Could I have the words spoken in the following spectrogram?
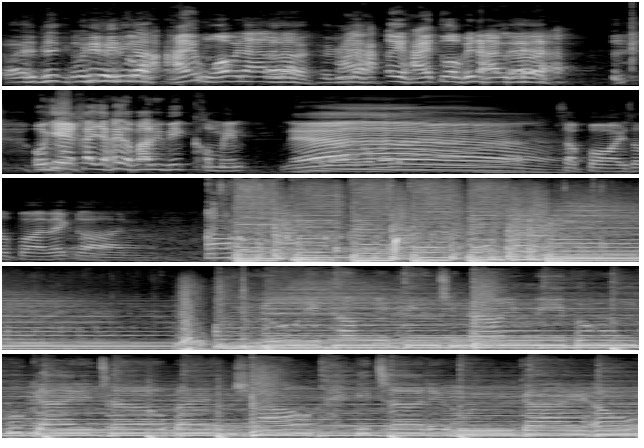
ไอ้พี่พี่พี่บิ๊กพี่นะ หายหัวไปนานเลยนะเออพี่บิ๊กหายนะเอ้ยหายตัวไปนานเลยเออโอเคใครอยากให้สัมภาษณ์พี่บิ๊กคอมเมนต์เนี่ยคอมเมนต์เลยสปอยสปอยไว้ก่อน รู้ในค่ำในคืนที่หนาวยังมีผ้าห่มคู่กายที่เธอเอาไปตอนเช้าให้ เธอได้อุ่นกายเอา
